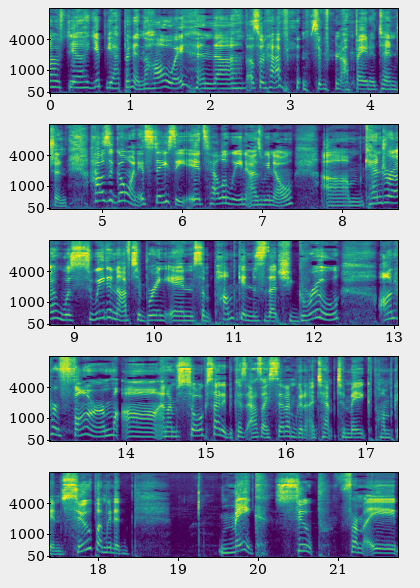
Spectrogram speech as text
So yeah, yip yapping in the hallway, and uh, that's what happens if you're not paying attention. How's it going? It's Stacy. It's Halloween, as we know. Um, Kendra was sweet enough to bring in some pumpkins that she grew on her farm, uh, and I'm so excited because, as I said, I'm going to attempt to make pumpkin soup. I'm going to make soup from a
